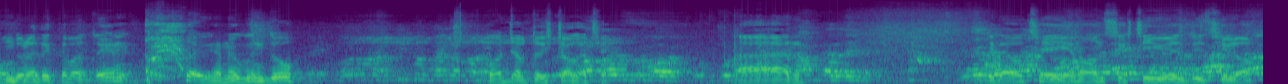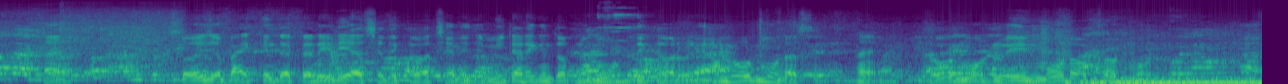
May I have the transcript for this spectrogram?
বন্ধুরা দেখতে পাচ্ছেন এখানেও কিন্তু পর্যাপ্ত স্টক আছে। আর এটা হচ্ছে এন ওয়ান সিক্সটি ইউএসডি ছিল হ্যাঁ। তো এই যে বাইক কিন্তু একটা রেডি আছে দেখতে পাচ্ছেন এই যে মিটারে কিন্তু আপনি মোড দেখতে পারবেন। এখন রোড মোড আছে। হ্যাঁ। Road mode rain mode off road mode হ্যাঁ।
